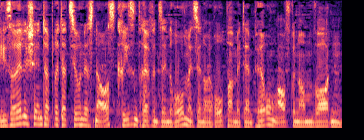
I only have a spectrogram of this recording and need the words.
Die israelische Interpretation des Nahost-Krisentreffens in Rom ist in Europa mit Empörung aufgenommen worden.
